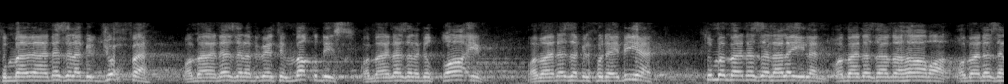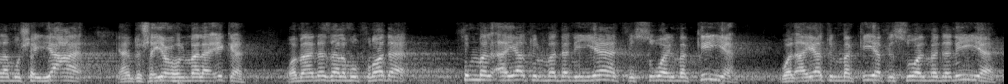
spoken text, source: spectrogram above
ثم ما نزل بالجحفة وما نزل ببيت المقدس وما نزل بالطائف وما نزل بالحديبية. ثم ما نزل ليلا وما نزل نهارا وما نزل مشيعا يعني تشيعه الملائكة. وما نزل مفردا. ثم الآيات المدنيات في الصور المكية. والآيات المكية في الصور المدنية.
